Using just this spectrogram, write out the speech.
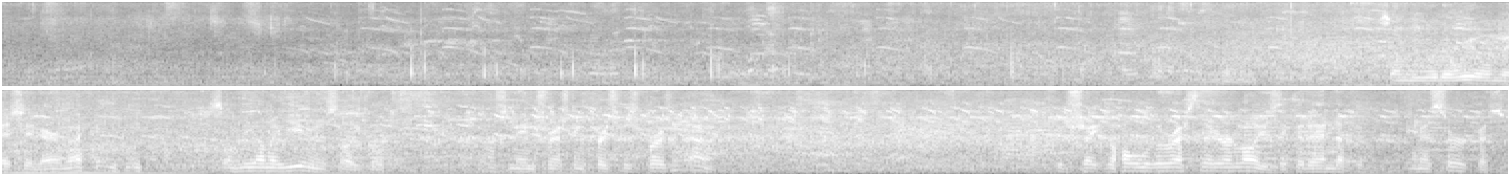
Somebody with a wheel missing there, mate. Somebody on a unicycle. That's an interesting Christmas present, huh? Could shape the whole of the rest of their lives. They could end up in a circus.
